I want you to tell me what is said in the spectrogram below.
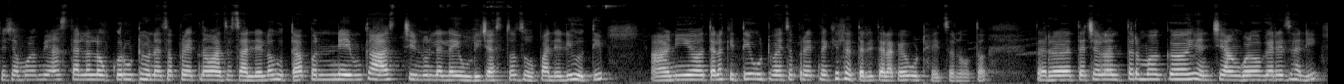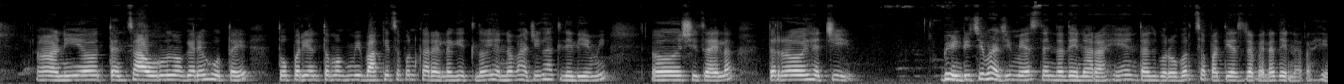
त्याच्यामुळे मी आज त्याला लवकर उठवण्याचा प्रयत्न माझा चाललेला होता. पण नेमकं आज चिनुल्याला एवढी जास्त झोप आलेली होती. आणि त्याला किती उठवायचा प्रयत्न केला तरी त्याला काही उठायचं नव्हतं. तर त्याच्यानंतर मग ह्यांची आंघोळ वगैरे झाली. आणि त्यांचं आवरून वगैरे होतं आहे तोपर्यंत मग मी बाकीचं पण करायला घेतलं. ह्यांना भाजी घातलेली आहे मी शिजायला. तर ह्याची भेंडीची भाजी मी आज त्यांना देणार आहे आणि त्याचबरोबर चपाती आज डब्याला देणार आहे.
